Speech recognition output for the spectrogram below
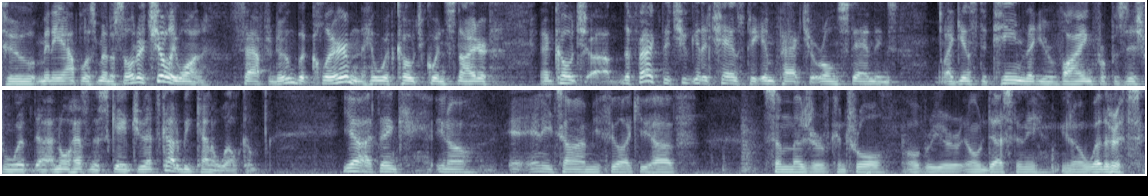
to Minneapolis, Minnesota. Chilly one this afternoon, but clear. I'm here with Coach Quin Snyder. And, Coach, uh, the fact that you get a chance to impact your own standings against a team that you're vying for position with, I know hasn't escaped you, that's got to be kind of welcome. Yeah, I think, you know, anytime you feel like you have some measure of control over your own destiny, you know, whether it's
